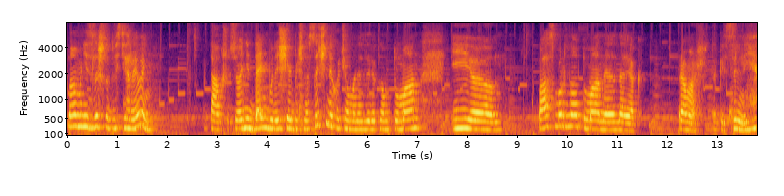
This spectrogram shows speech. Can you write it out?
Мама мені залишила 200 гривень. Так що сьогодні день буде ще більш насичений, хоча в мене за вікном туман і е, пасмурно, туман, я не знаю як. Прямо аж такий сильний.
